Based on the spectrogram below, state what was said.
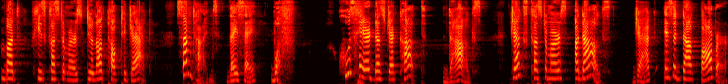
But his customers do not talk to Jack. Sometimes they say, Woof. Whose hair does Jack cut? Dogs. Jack's customers are dogs. Jack is a dog barber.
